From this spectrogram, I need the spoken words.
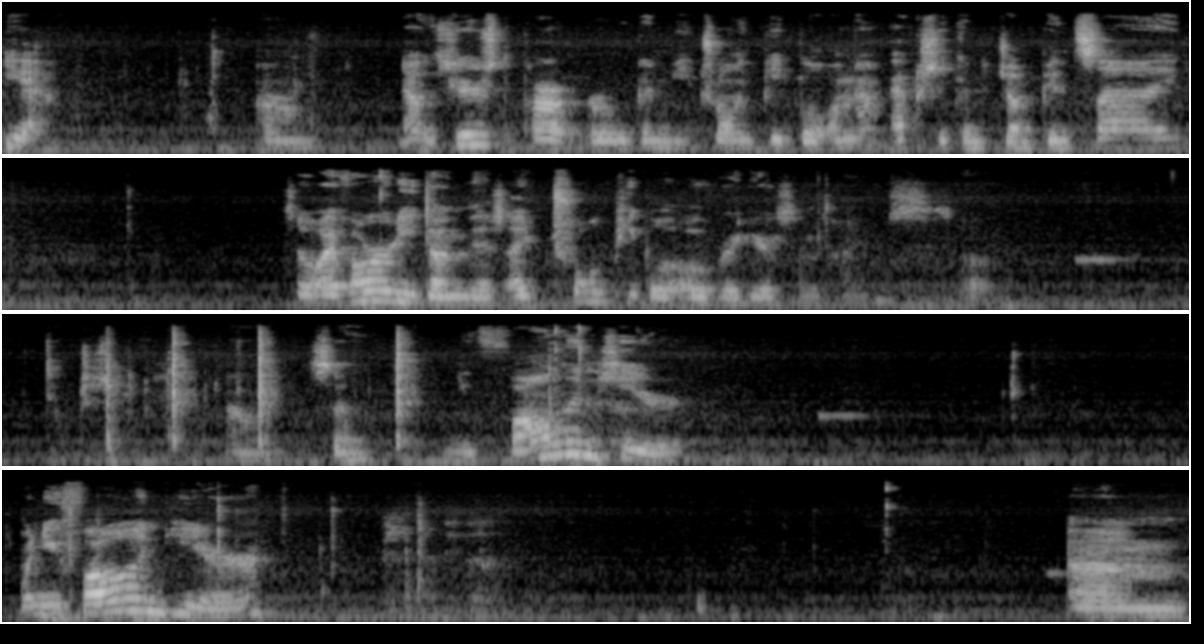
Yeah. Um. Now here's the part where we're gonna be trolling people. I'm not actually gonna jump inside. So I've already done this. I've trolled people over here sometimes. So don't judge me. Um. So you fall in here when you fall in here, um,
